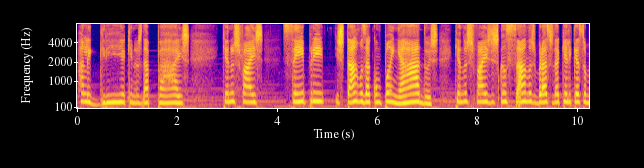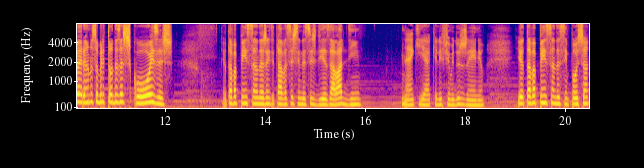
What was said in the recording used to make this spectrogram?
alegria, que nos dá paz, que nos faz sempre estarmos acompanhados, que nos faz descansar nos braços daquele que é soberano sobre todas as coisas. Eu estava pensando, a gente estava assistindo esses dias Aladdin, né, que é aquele filme do gênio. E eu estava pensando assim, poxa,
